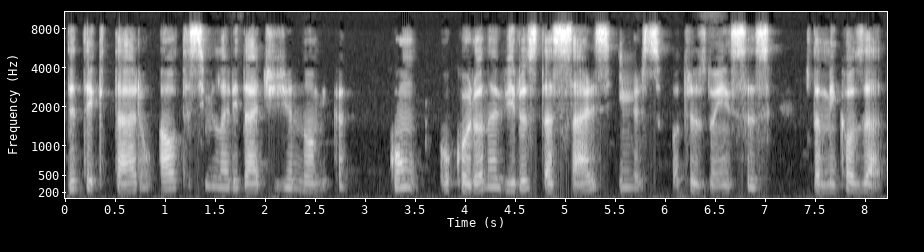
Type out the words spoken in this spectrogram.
Detectaram alta similaridade genômica com o coronavírus da SARS e MERS, outras doenças também causadas,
